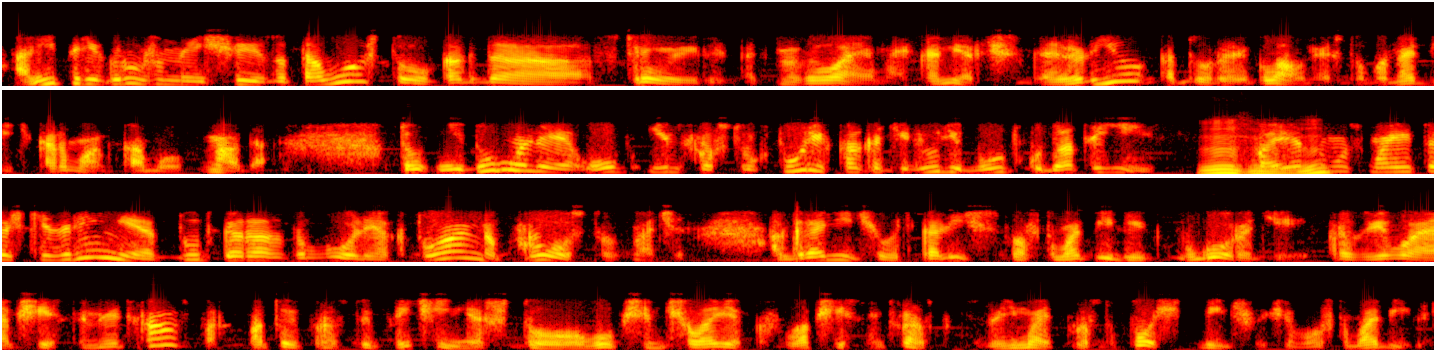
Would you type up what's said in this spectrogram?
они перегружены еще из-за того, что когда строили так называемое коммерческое жилье, которое главное, чтобы набить карман кому надо, то не думали об инфраструктуре, как эти люди будут куда-то ездить. Угу. Поэтому, с моей точки зрения, тут гораздо более актуально просто, значит, ограничивать количество автомобилей в городе, развивая общественный транспорт, по той простой причине, что, в общем, человек в общественном транспорте занимает просто площадь меньшую, чем в автомобиле.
